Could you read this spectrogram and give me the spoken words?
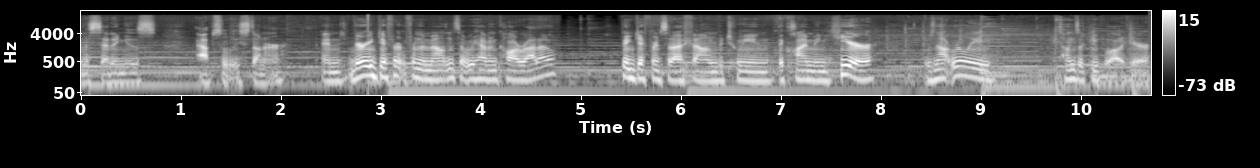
The setting is absolutely stunner and very different from the mountains that we have in Colorado. Big difference that I found between the climbing here, there's not really tons of people out here,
